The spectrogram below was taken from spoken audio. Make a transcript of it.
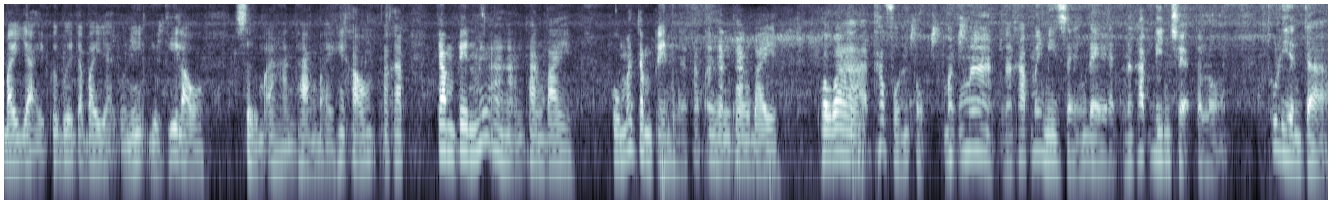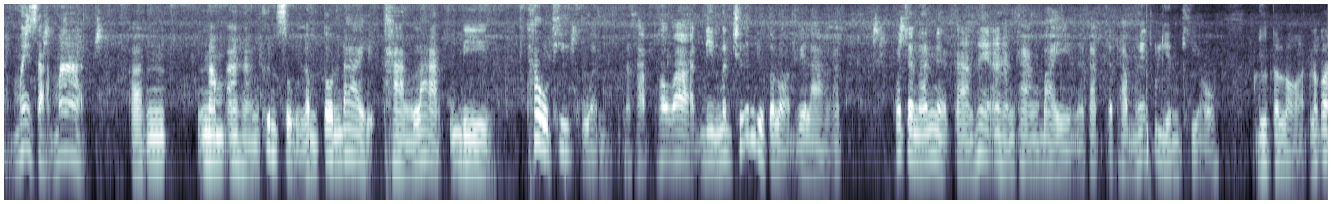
ใบใหญ่เพื่อจะใบใหญ่กว่านี้อยู่ที่เราเสริมอาหารทางใบให้เขานะครับจำเป็นไหมอาหารทางใบ ผมว่าจำเป็นนะครับอาหารทางใบ เพราะว่าถ้าฝนตกมากๆนะครับ ไม่มีแสงแดดนะครับ ดินแฉะตลอด ทุเรียนจะไม่สามารถ นำอาหารขึ้นสู่ลำต้นได้ทางรากดีเท่าที่ควรนะครับ เพราะว่าดินมันชื้นอยู่ตลอดเวลาครับ เพราะฉะนั้นเนี่ยการให้อาหารทางใบนะครับ จะทำให้ทุเรียนเขียวอยู่ตลอด แล้วก็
